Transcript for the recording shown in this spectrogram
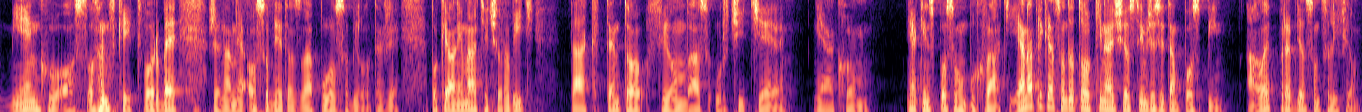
mienku o slovenskej tvorbe, že na mňa osobne to zapôsobilo. Takže pokiaľ nemáte čo robiť, tak tento film vás určite nejakom, nejakým spôsobom uchváti. Ja napríklad som do toho kina išiel s tým, že si tam pospím, ale prebdel som celý film.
